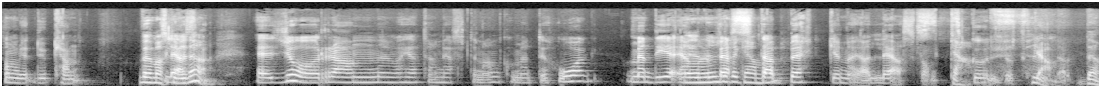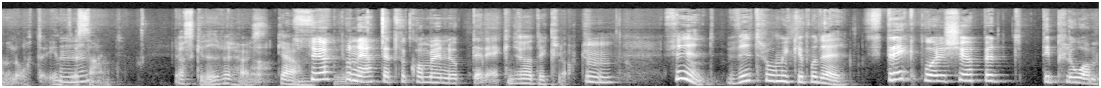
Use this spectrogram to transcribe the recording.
Som du kan Vem har skrivit läsa. den? Eh, Göran, vad heter han i efternamn, kommer jag inte ihåg. Men det är en av den de bästa gammal? böckerna jag läst om skuld och skam. Mm. Den låter intressant. Jag skriver här. Skam. Sök på nätet så kommer den upp direkt. Ja, det är klart. Mm. Fint. Vi tror mycket på dig. Sträck på dig, köp ett diplom.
